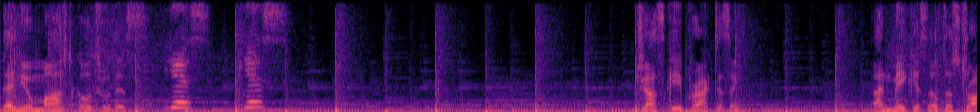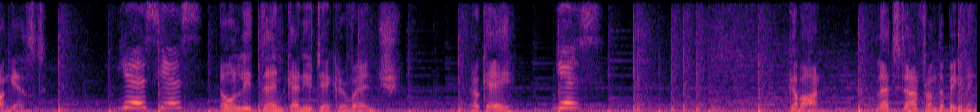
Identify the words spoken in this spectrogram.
Then you must go through this. Yes, yes. Just keep practicing and make yourself the strongest. Yes, yes, Only then can you take revenge. Okay? yes. Come on, let's start from the beginning.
